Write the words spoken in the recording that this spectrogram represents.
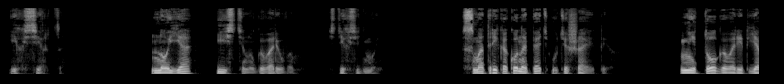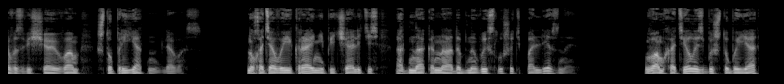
их сердца. Но я истину говорю вам. Стих седьмой. Смотри, как он опять утешает их. Не то, говорит, я возвещаю вам, что приятно для вас. Но хотя вы и крайне печалитесь, однако надобно выслушать полезное. Вам хотелось бы, чтобы я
